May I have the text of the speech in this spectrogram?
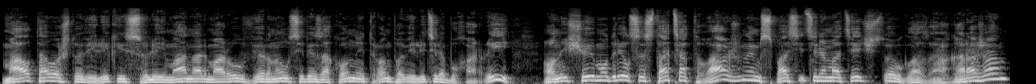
Мало того, что великий Сулейман Аль-Маруф вернул себе законный трон повелителя Бухары, он еще и мудрился стать отважным спасителем Отечества в глазах горожан.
